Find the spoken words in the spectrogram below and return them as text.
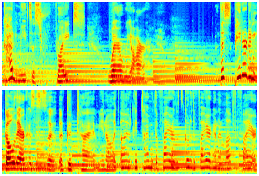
God meets us right where we are. This Peter didn't go there because this is a, a, good time, you know, like, oh, I had a good time at the fire. Let's go to the fire again. I love the fire.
